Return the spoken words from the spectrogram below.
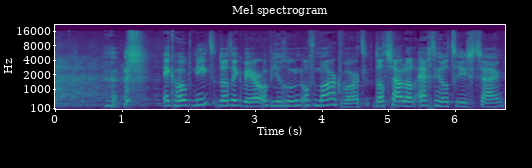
ik hoop niet dat ik weer op Jeroen of Mark word. Dat zou dan echt heel triest zijn.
